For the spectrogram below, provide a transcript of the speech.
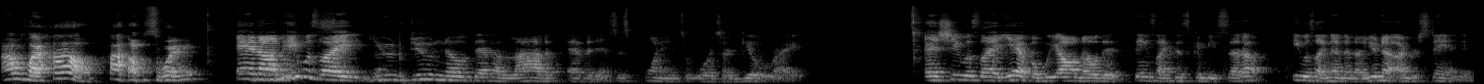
I was like, how? How, Sway? And um, he was like, "You do know that a lot of evidence is pointing towards her guilt, right?" And she was like, "Yeah, but we all know that things like this can be set up." He was like, "No, no, no, you're not understanding.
